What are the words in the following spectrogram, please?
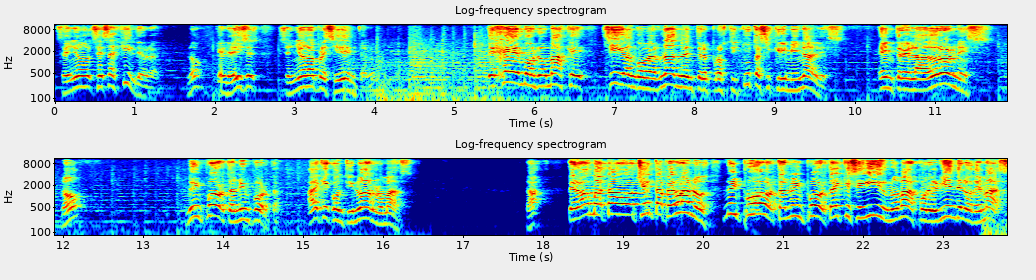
Señor César Hildebrand, ¿no? Que le dices, señora presidenta, ¿no? Dejemos nomás que sigan gobernando entre prostitutas y criminales, entre ladrones, ¿no? No importa, no importa. Hay que continuar nomás. ¿Ah? Pero han matado a 80 peruanos. No importa, no importa. Hay que seguir nomás por el bien de los demás.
